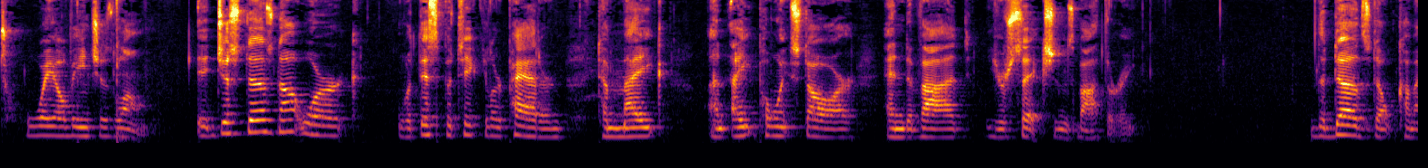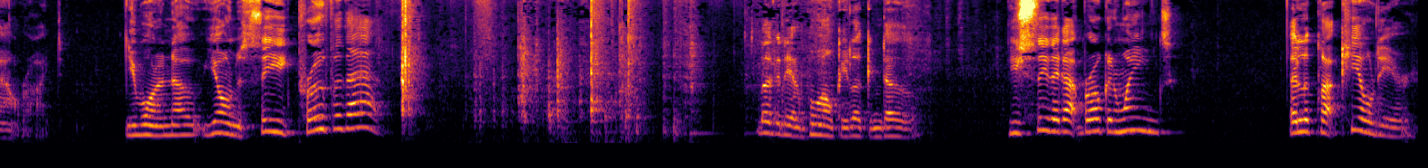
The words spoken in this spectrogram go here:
12 inches long. It just does not work with this particular pattern to make an eight point star and divide your sections by three. The doves don't come out right. You want to know, you want to see proof of that? Look at them wonky looking doves. You see they got broken wings? They look like killdeer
